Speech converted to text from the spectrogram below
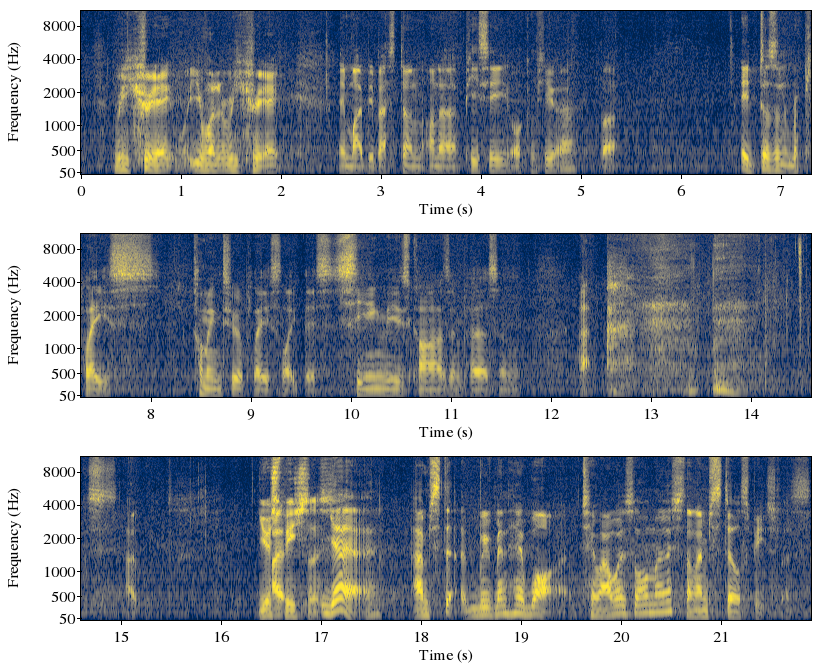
recreate what you want to recreate. It might be best done on a PC or computer, but it doesn't replace coming to a place like this, seeing these cars in person. Uh, You're I- speechless. yeah, I'm still. We've been here what two hours almost, and I'm still speechless.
